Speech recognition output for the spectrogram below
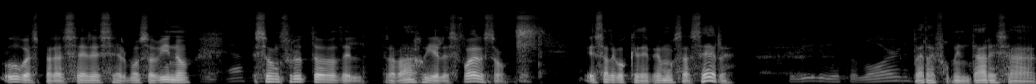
uvas para hacer ese hermoso vino, son fruto del trabajo y el esfuerzo. Es algo que debemos hacer para fomentar esa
